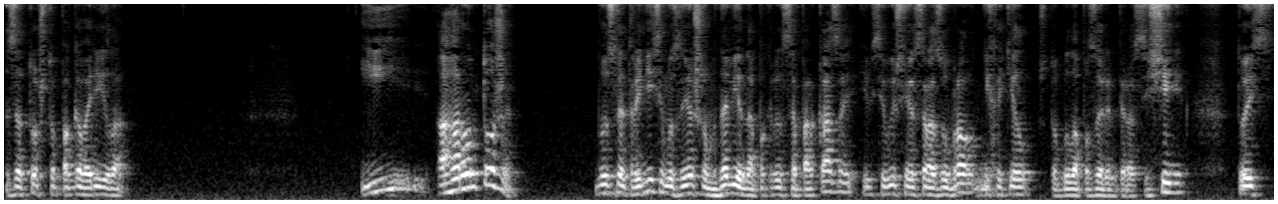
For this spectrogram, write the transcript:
за то, что поговорила. И Агарон тоже. В устной традиции мы узнаем, что мгновенно покрылся проказой, и Всевышний ее сразу убрал, не хотел, чтобы был опозорен первосвященник. То есть,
